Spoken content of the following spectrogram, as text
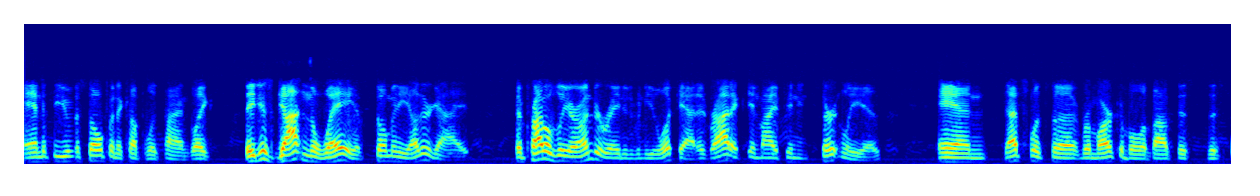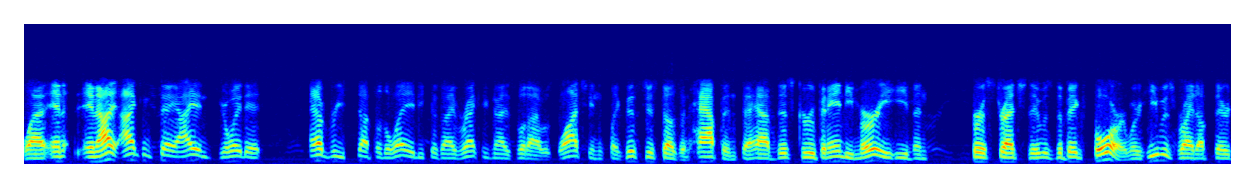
and at the U.S. Open a couple of times. Like, they just got in the way of so many other guys that probably are underrated when you look at it. Roddick, in my opinion, certainly is. And that's what's uh, remarkable about this this last. And and I, I can say I enjoyed it every step of the way because I recognized what I was watching. It's like this just doesn't happen to have this group and Andy Murray even for a stretch. It was the Big Four where he was right up there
